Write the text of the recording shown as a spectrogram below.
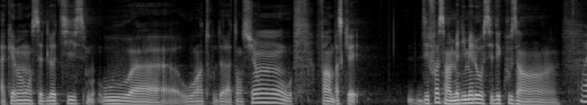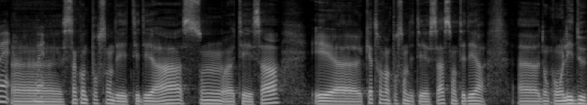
à quel moment c'est de l'autisme ou, euh, ou un trouble de l'attention, ou... enfin, parce que des fois, c'est un méli-mélo, c'est des cousins. hein. Ouais. Euh, 50% des TDA sont TSA et euh, 80% des TSA sont TDA. Donc on les deux.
